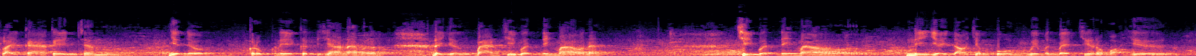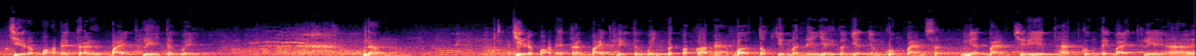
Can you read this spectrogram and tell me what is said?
ថ្លៃការគេអញ្ចឹងញាតិញោម គ្រប់គ្នាគិតពិចារណាមើលដែលយើងបានជីវិតនេះមកណាជីវិតនេះមកនិយាយដោយចំពោះវាមិនមែនជារបស់យើង ជារបស់ដែលត្រូវបែកធ្លាយទៅវិញនឹងជារបស់ដែលត្រូវបែកធ្លាយទៅវិញពិតប្រកបណាបើទុកជាមិននិយាយក៏ញាតខ្ញុំគង់បានមានបានជ្រាបថាគង់តែបែកធ្លាយហើយ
